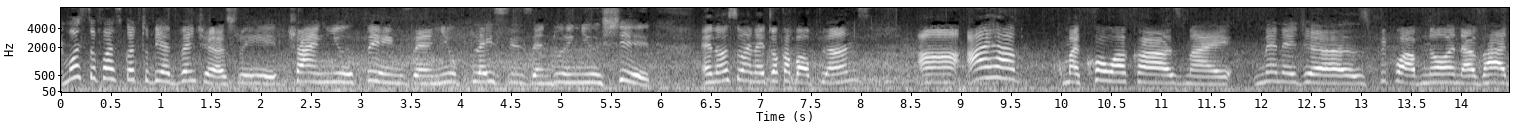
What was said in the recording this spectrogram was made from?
most of us got to be adventurous. We trying new things and new places and doing new shit. And also, when I talk about plans, uh, I have my coworkers, my managers, people I've known. I've had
